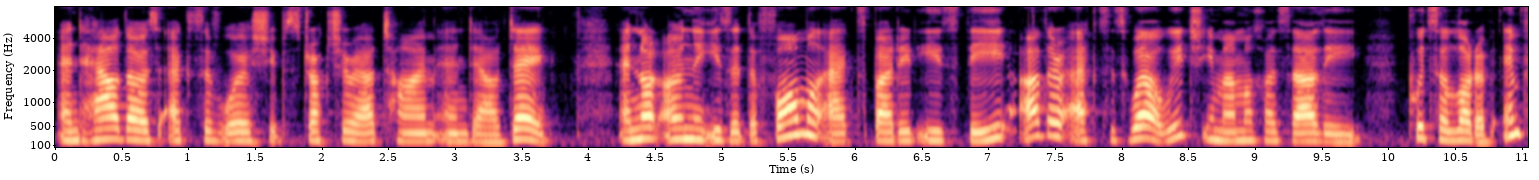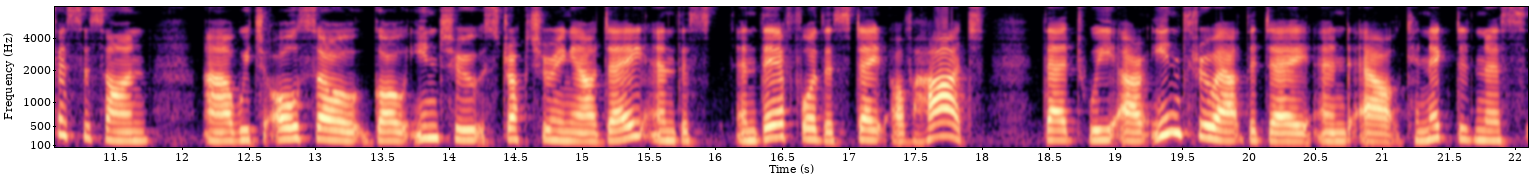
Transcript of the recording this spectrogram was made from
and how those acts of worship structure our time and our day. And not only is it the formal acts, but it is the other acts as well, which Imam Ghazali puts a lot of emphasis on, uh, which also go into structuring our day and, this, and therefore the state of heart that we are in throughout the day and our connectedness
